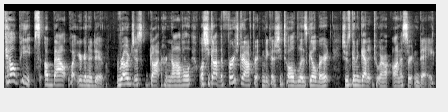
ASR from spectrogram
tell peeps about what you're going to do. Ro just got her novel. Well, she got the first draft written because she told Liz Gilbert she was going to get it to her on a certain day.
